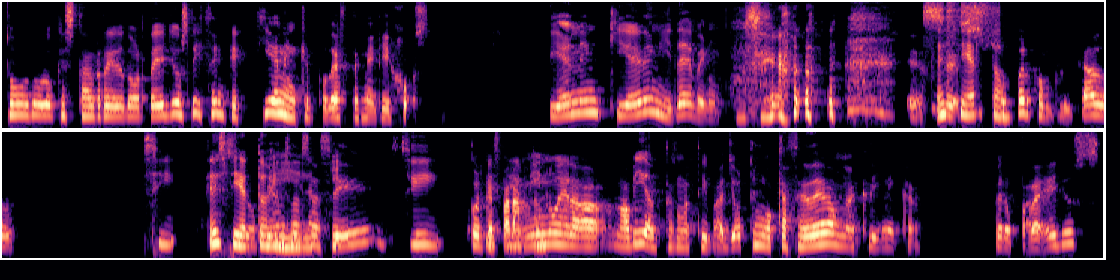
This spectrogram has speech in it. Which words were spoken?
todo lo que está alrededor de ellos dicen que tienen que poder tener hijos. Tienen, quieren y deben. O sea, es, Es cierto. súper complicado. Sí, es Si lo cierto. y piensas la- así, sí, porque para mí no era, no había alternativa. Yo tengo que acceder a una clínica. Pero para ellos,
